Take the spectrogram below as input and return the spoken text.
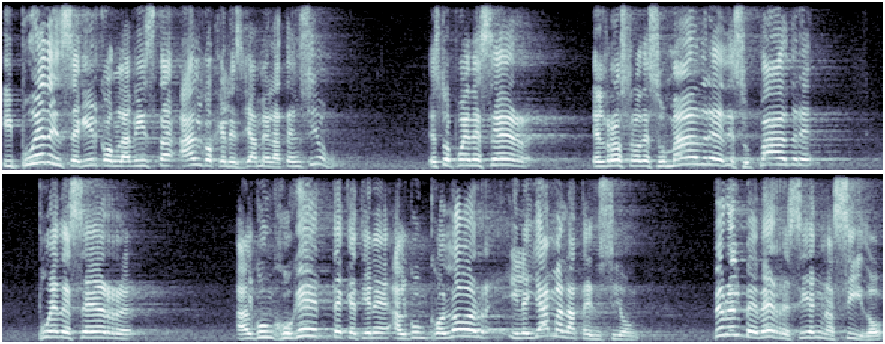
y pueden seguir con la vista algo que les llame la atención. Esto puede ser el rostro de su madre, de su padre, puede ser algún juguete que tiene algún color y le llama la atención. Pero el bebé recién nacido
